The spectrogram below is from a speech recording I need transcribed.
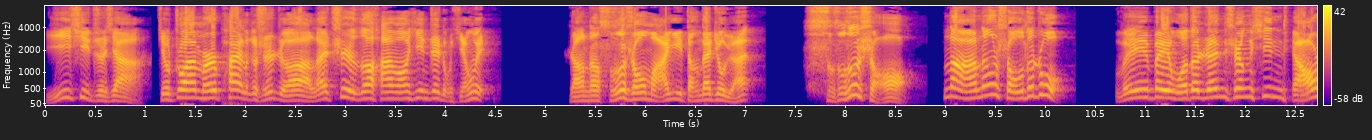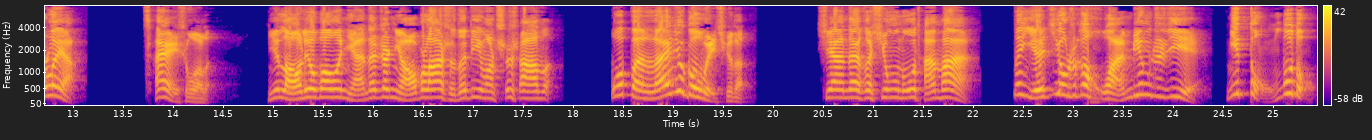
一气之下，就专门派了个使者来斥责韩王信这种行为，让他死守马邑等待救援。死守哪能守得住？违背我的人生信条了呀！再说了，你老六把我撵在这鸟不拉屎的地方吃沙子。我本来就够委屈的，现在和匈奴谈判，那也就是个缓兵之计，你懂不懂？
